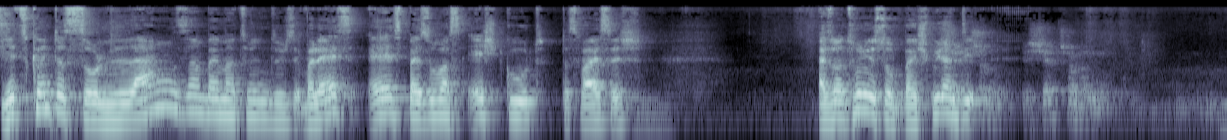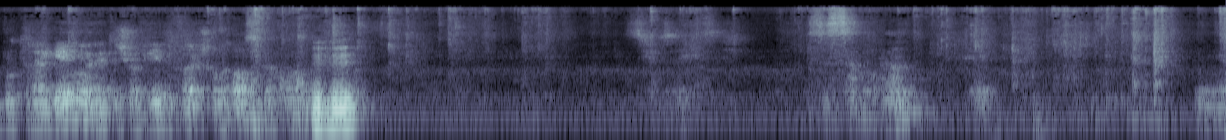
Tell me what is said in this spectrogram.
Jetzt könnte es so langsam bei Antonio durchsehen, weil er ist, er ist bei sowas echt gut, das weiß ich. Also Antonio ist so bei Ich Spielern, hätte die, schon, ich hätte schon Butragenio hätte ich auf jeden Fall schon rausgehauen. Mhm. 67. Ist das Samuran? Nee.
